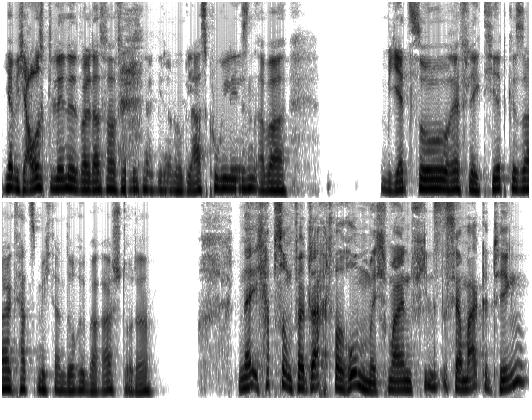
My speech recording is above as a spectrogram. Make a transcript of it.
die hab ich ausgeblendet, weil das war für mich halt wieder nur Glaskugel lesen, aber jetzt so reflektiert gesagt, hat's mich dann doch überrascht, oder? Na, ich habe so einen Verdacht, warum. Ich meine, vieles ist ja Marketing.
